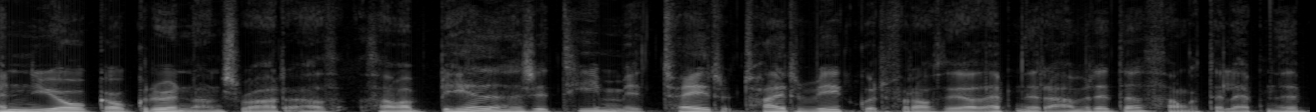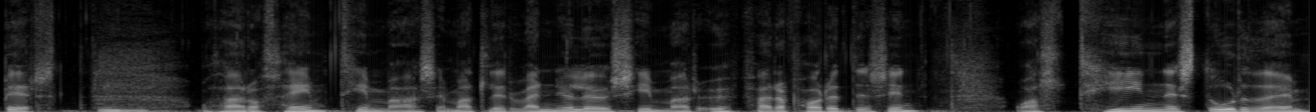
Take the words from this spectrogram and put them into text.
ennjók á grunans var að það var beðin þessi tími tveir, tvær vikur frá því að efnið er afritað þangar til efnið er byrt Mhm. og það er á þeim tíma sem allir venjulegu símar uppfæra forritin sín og allt týnist úr þeim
